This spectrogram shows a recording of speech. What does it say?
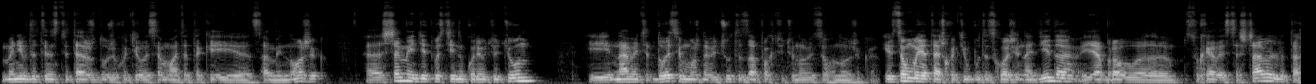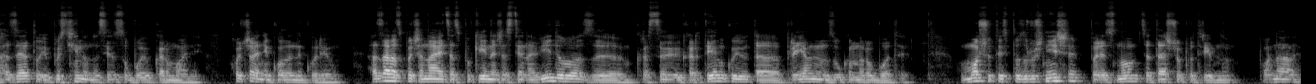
Мені в дитинстві теж дуже хотілося мати такий е, самий ножик. Е, Ще мій дід постійно курив тютюн, і навіть досі можна відчути запах тютюну від цього ножика. І в цьому я теж хотів бути схожий на діда. Я брав е, сухе листя щавелю та газету і постійно носив з собою в кармані, хоча ніколи не курив. А зараз починається спокійна частина відео з красивою картинкою та приємними звуками роботи. Вмощуйтесь позручніше, перед сном це те, що потрібно. Погнали!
